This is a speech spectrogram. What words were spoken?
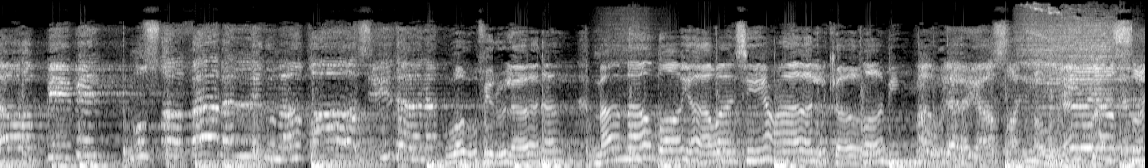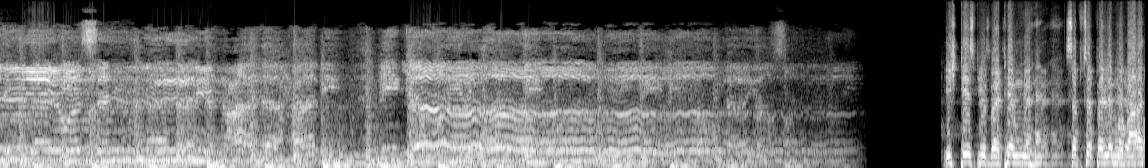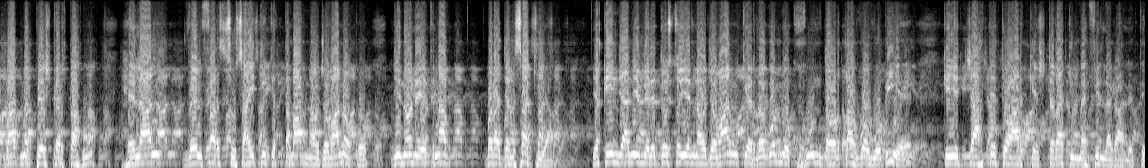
يا ربي بالمصطفى بلغ مقاصدنا. واغفر لنا ما مضى يا واسع الكرم. مولاي صل مولاي صل وسلم على اسٹیج پہ بیٹھے ہوئے ہیں۔ سب سے پہلے مبارکباد میں پیش کرتا ہوں۔ ہلال ویلفر سوسائٹی کے تمام نوجوانوں کو، جنہوں نے اتنا بڑا جلسہ کیا۔ یقین جانیے میرے دوستو، یہ نوجوان کے رگوں میں خون دوڑتا ہوا وہ بھی ہے کہ یہ چاہتے تو آرکیسٹرا کی محفل لگا لیتے۔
